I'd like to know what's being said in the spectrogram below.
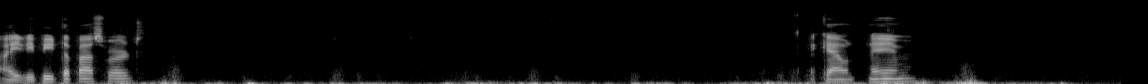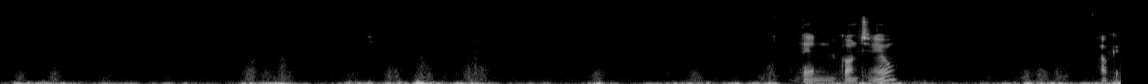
I repeat the password. Account name then continue. Okay.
